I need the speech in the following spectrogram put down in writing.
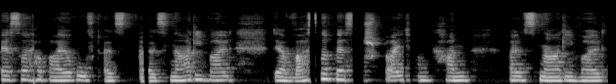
besser herbeiruft als, als Nadelwald, der Wasser besser speichern kann als Nadelwald,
